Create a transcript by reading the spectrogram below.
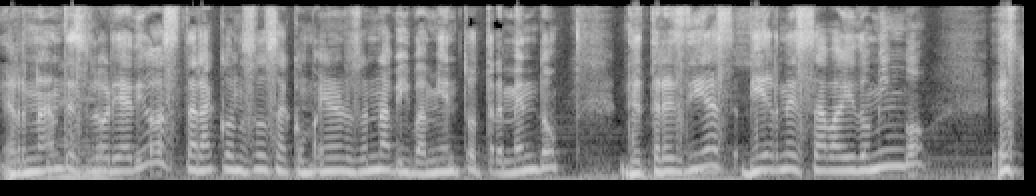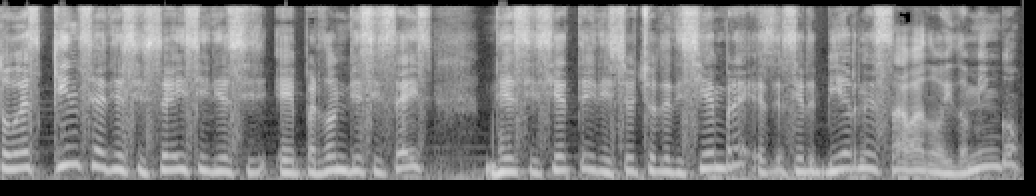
Hernández, gloria a Dios. Estará con nosotros acompañándonos en un avivamiento tremendo de tres días, viernes, sábado y domingo. Esto es 15, 16 y eh, perdón, 16, 17 y 18 de diciembre, es decir, viernes, sábado y domingo.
